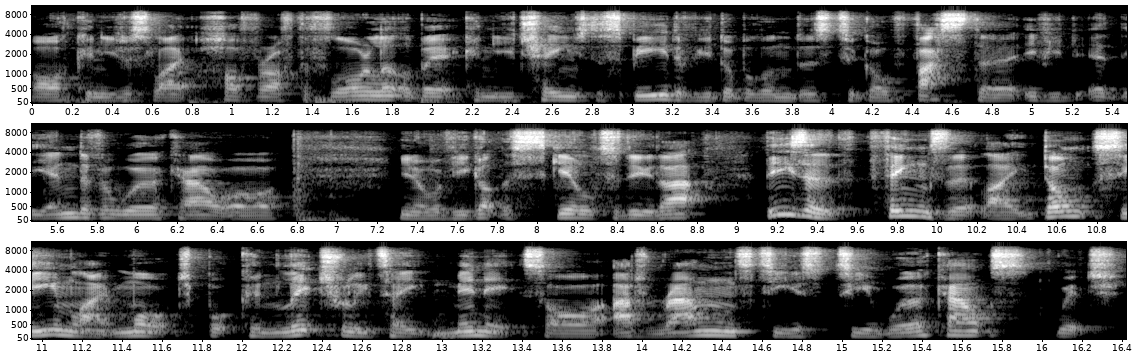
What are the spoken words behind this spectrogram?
or can you just like hover off the floor a little bit? Can you change the speed of your double unders to go faster if you at the end of a workout, or you know, have you got the skill to do that? These are things that like don't seem like much, but can literally take minutes or add rounds to your to your workouts. Which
